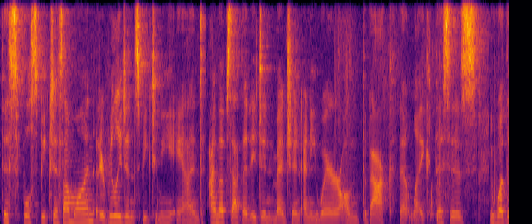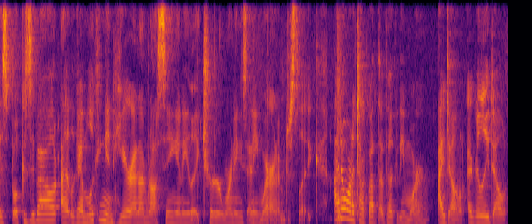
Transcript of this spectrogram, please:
this will speak to someone, but it really didn't speak to me and I'm upset that it didn't mention anywhere on the back that like this is what this book is about. I like I'm looking in here and I'm not seeing any like trigger warnings anywhere and I'm just like I don't want to talk about that book anymore. I don't. I really don't.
